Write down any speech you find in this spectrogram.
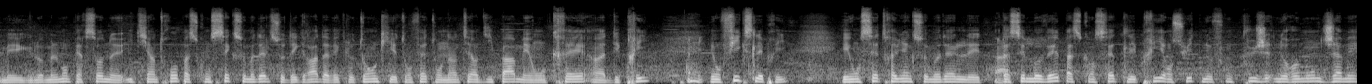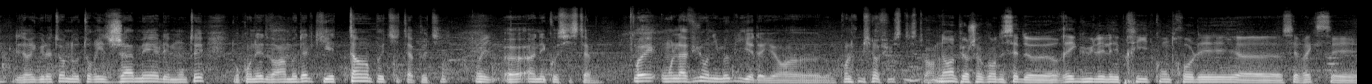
mais globalement personne y tient trop parce qu'on sait que ce modèle se dégrade avec le temps, qui est en fait on n'interdit pas, mais on crée des prix et on fixe les prix. Et on sait très bien que ce modèle est assez mauvais parce qu'en fait les prix ensuite ne font plus, ne remontent jamais. Les régulateurs n'autorisent jamais les monter. Donc on est devant un modèle qui éteint petit à petit euh, un écosystème. Oui, on l'a vu en immobilier d'ailleurs, euh, on l'a bien vu cette histoire. Non, et puis à chaque fois on essaie de réguler les prix, de contrôler. Euh, c'est vrai que c'est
